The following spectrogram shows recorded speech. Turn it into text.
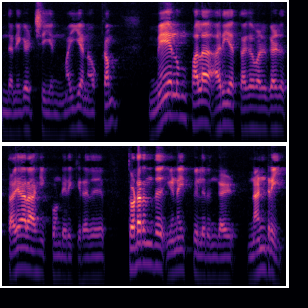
இந்த நிகழ்ச்சியின் மைய நோக்கம். மேலும் பல அரிய தகவல்கள் தயாராகி கொண்டிருக்கிறது. தொடர்ந்து இணைப்பில் இருங்கள் நன்றி.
